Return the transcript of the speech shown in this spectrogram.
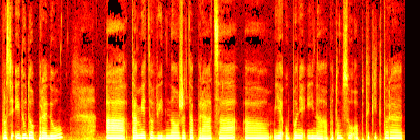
proste idú dopredu a tam je to vidno, že tá práca je úplne iná. A potom sú optiky, ktoré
